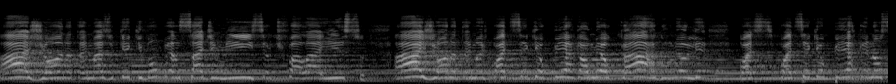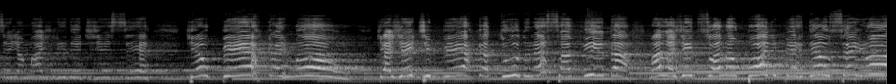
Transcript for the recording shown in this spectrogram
Ah, Jonatas, mas o que, que vão pensar de mim se eu te falar isso? Ah, Jonatas, mas pode ser que eu perca o meu cargo, o meu li... pode, pode ser que eu perca e não seja mais líder de GC. Que eu perca, irmão! Que a gente perca tudo nessa vida, mas a gente só não pode perder o Senhor,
